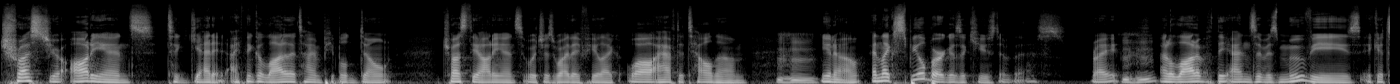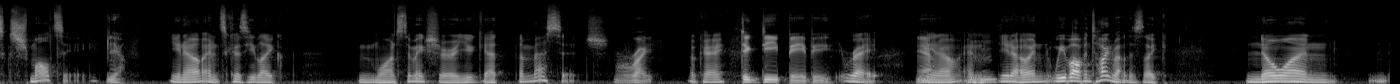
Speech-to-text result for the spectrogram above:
trust your audience to get it. I think a lot of the time people don't trust the audience, which is why they feel like, well, I have to tell them, Mm-hmm. you know. And like Spielberg is accused of this, right? Mm-hmm. At a lot of the ends of his movies, it gets schmaltzy, Yeah. you know, and it's because he like wants to make sure you get the message. Right. Okay. Dig deep, baby. Right. Yeah. You know, and Mhm. you know, and we've often talked about this. Like, no one, n-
